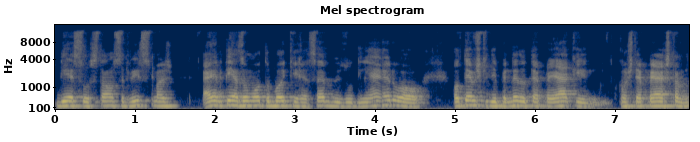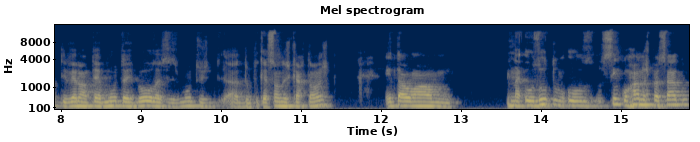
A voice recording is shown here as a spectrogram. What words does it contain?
podias solicitar um serviço, mas ainda tinhas um motoboy que recebe o dinheiro ou, ou temos que depender do TPA, que com os TPAs tiveram até muitas bolas, muitas a duplicação dos cartões. Então, um, na, os últimos os cinco anos passados,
